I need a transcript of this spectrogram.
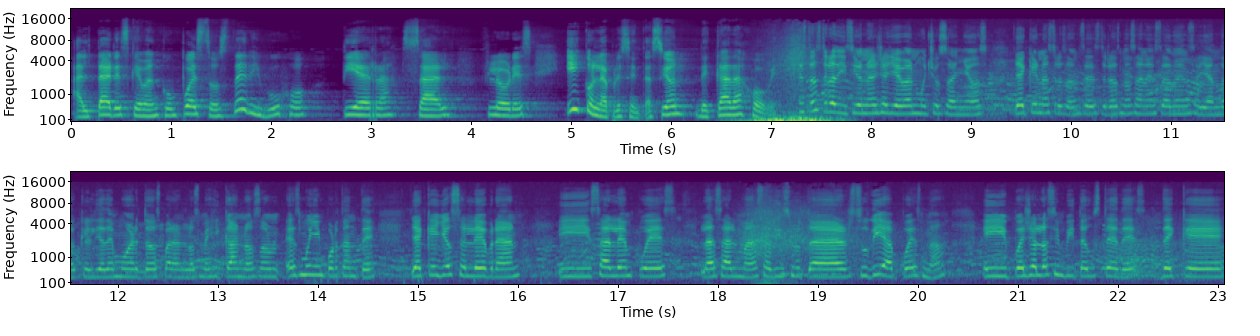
altares que van compuestos de dibujo, tierra, sal, flores y con la presentación de cada joven. Estas tradiciones ya llevan muchos años, ya que nuestros ancestros nos han estado enseñando que el Día de Muertos para los mexicanos es muy importante, ya que ellos celebran y salen pues las almas a disfrutar su día, pues, ¿no? Y pues yo los invito a ustedes de que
